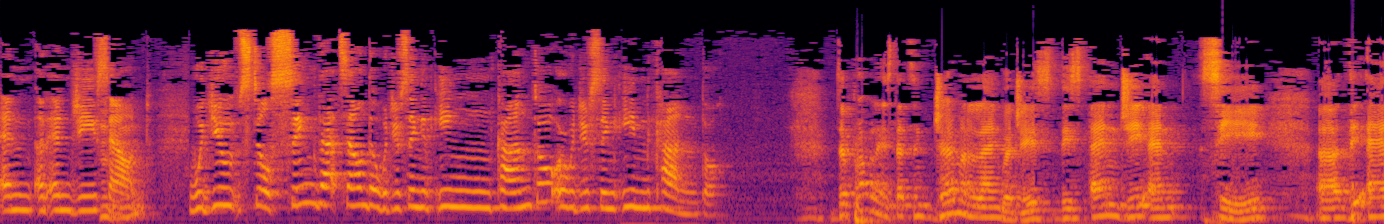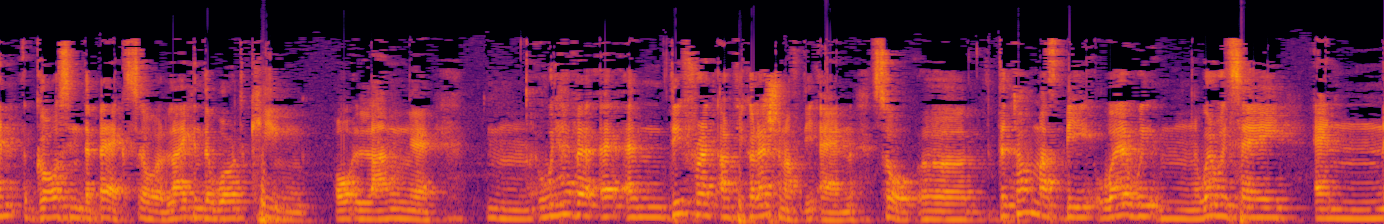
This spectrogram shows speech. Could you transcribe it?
N, an NG sound. Would you still sing that sound though? Would you sing an incanto or would you sing incanto? The problem is that in German languages, this NG and C, uh, the N goes in the back, so like in the word king or lange. Mm, we have a, a, a different articulation of the N, so uh, the tongue must be where we mm, where we say N,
